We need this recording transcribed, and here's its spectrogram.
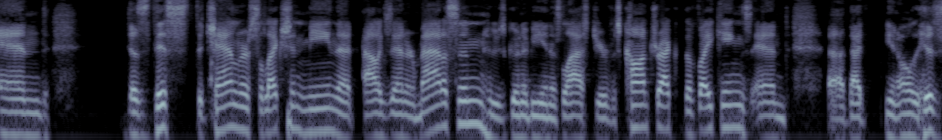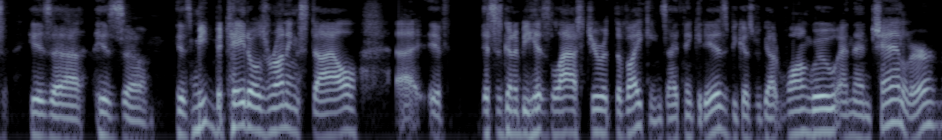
And does this the Chandler selection mean that Alexander Mattison, who's going to be in his last year of his contract with the Vikings, and uh, that you know his his uh, his uh, his meat and potatoes running style, uh, if this is going to be his last year at the Vikings. I think it is because we've got Nwangwu and then Chandler,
